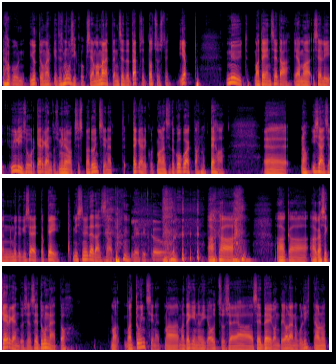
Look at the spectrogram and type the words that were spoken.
nagu jutumärkides muusikuks ja ma mäletan seda täpset otsust, et jep, nüüd ma teen seda ja ma, see oli ülisuur kergendus minu jaoks, sest ma tundsin, et tegelikult ma olen seda kogu aeg tahtnud teha. Äh, noh, iseasi on muidugi see, et okei okay,, mis nüüd edasi saab Let it go aga, aga, aga see kergendus ja see tunne, et oh, ma, ma tundsin, et ma, ma tegin õige otsuse ja see teekond ei ole nagu lihtne olnud,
